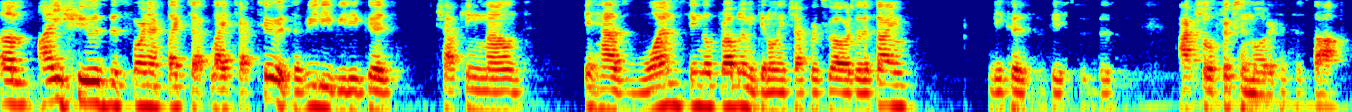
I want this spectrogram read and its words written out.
Um, I use this Fornax LightTrack, Light Track 2. It's a really, really good tracking mount. It has one single problem. You can only track for two hours at a time. because this this actual friction motor hits a stop.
